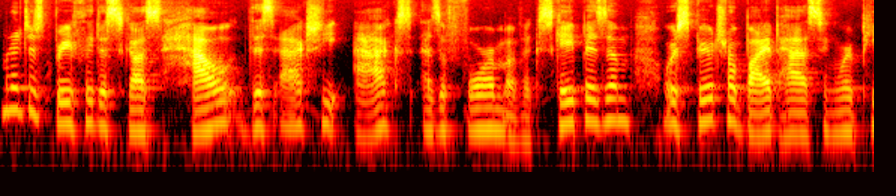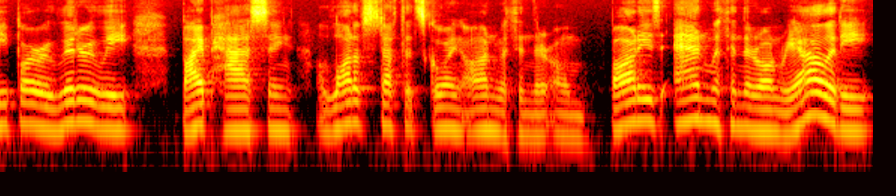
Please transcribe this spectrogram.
I'm going to just briefly discuss how this actually acts as a form of escapism or spiritual bypassing, where people are literally bypassing a lot of stuff that's going on within their own bodies and within their own reality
